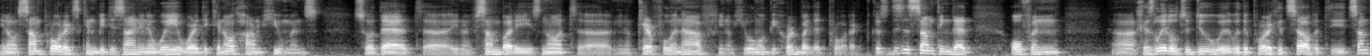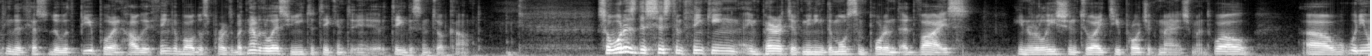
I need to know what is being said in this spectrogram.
you know some products can be designed in a way where they cannot harm humans, so that uh, you know if somebody is not uh, you know careful enough, you know he will not be hurt by that product because this is something that often uh, has little to do with, with the product itself. It, it's something that has to do with people and how they think about those products. But nevertheless, you need to take into take this into account. So, what is the system thinking imperative, meaning the most important advice in relation to IT project management? Well, uh, when you're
